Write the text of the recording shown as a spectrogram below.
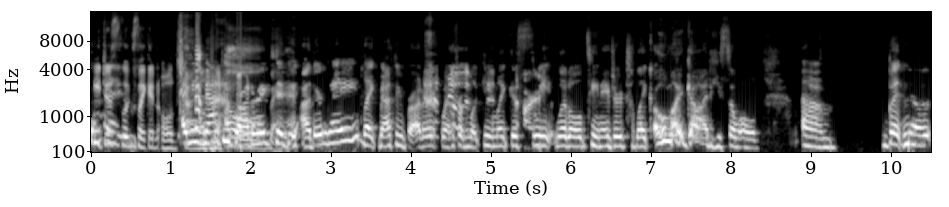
He just looks like an old child. I mean, Matthew now. Oh, Broderick did the other way. Like Matthew Broderick went from looking like a hard. sweet little teenager to like, oh my god, he's so old. Um, but no,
